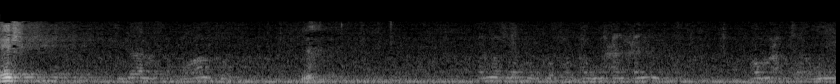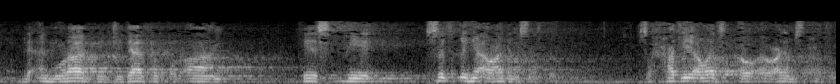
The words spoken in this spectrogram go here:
إيش؟ نعم المراد بالجدال في القرآن في صدقه أو عدم صدقه. صحته أو أو عدم صحته.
